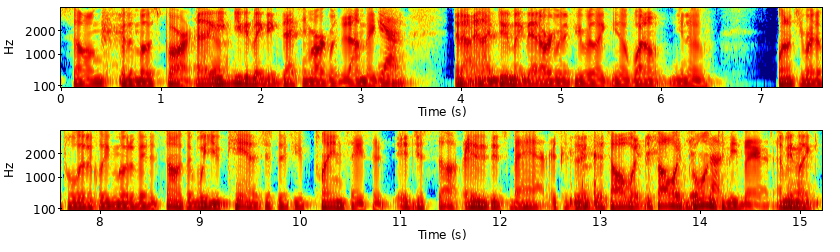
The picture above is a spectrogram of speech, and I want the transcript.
songs for the most part. I Yeah. you, you could make the exact same argument that I'm making, Yeah. about, and I, and I do make that argument. If you were like, you know, why don't you know, why don't you write a politically motivated song? It's like, well, you can. It's just that if you plain face it, it just sucks. It is, it's bad. It's just, it's, it's always it's always just going to be bad. I mean, Yeah. like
